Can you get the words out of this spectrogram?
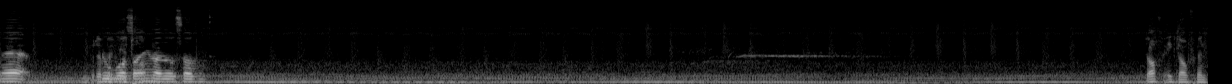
Nee, Dann wird er du musst droppen. mal loslaufen. Doch, ich laufe hin.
